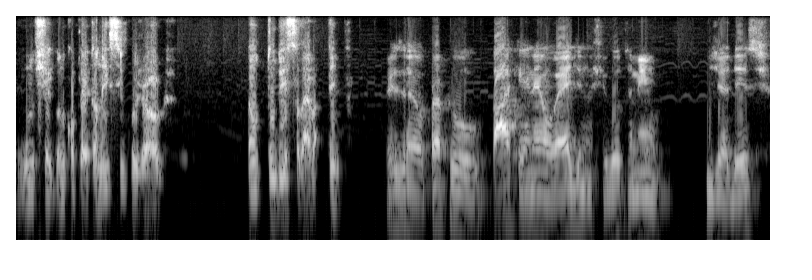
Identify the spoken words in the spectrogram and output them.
não chegou, não completou nem cinco jogos. Então tudo isso leva tempo. Pois é, o próprio Packer, né, o Ed, não chegou também um dia desses,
